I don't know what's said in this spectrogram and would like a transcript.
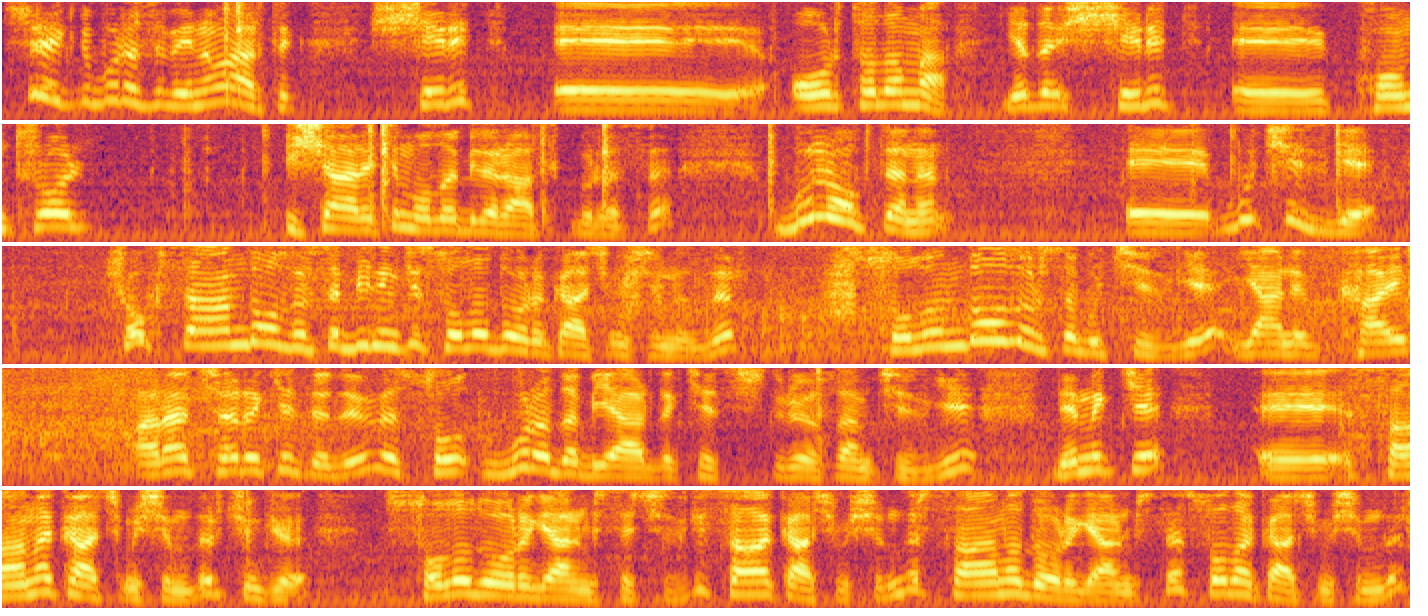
Sürekli burası benim artık şerit e, ortalama ya da şerit e, kontrol işaretim olabilir artık burası. Bu noktanın e, bu çizgi çok sağında olursa bilin ki sola doğru kaçmışsınızdır. Solunda olursa bu çizgi yani kay araç hareket ediyor ve sol, burada bir yerde kesiştiriyorsam çizgiyi demek ki e, sağına kaçmışımdır. Çünkü sola doğru gelmişse çizgi sağa kaçmışımdır. Sağına doğru gelmişse sola kaçmışımdır.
